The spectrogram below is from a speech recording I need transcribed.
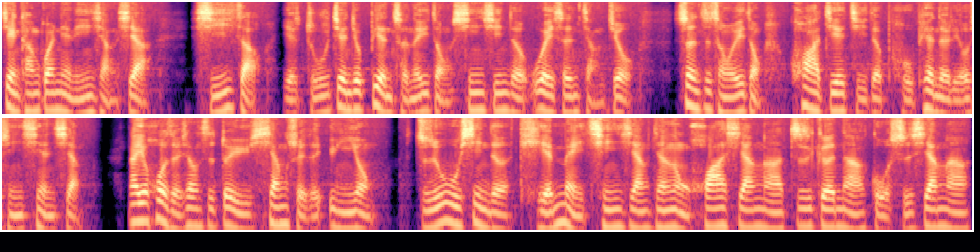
健康观念的影响下，洗澡也逐渐就变成了一种新兴的卫生讲究，甚至成为一种跨阶级的普遍的流行现象。那又或者像是对于香水的运用，植物性的甜美清香，像那种花香啊、枝根啊、果实香啊。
